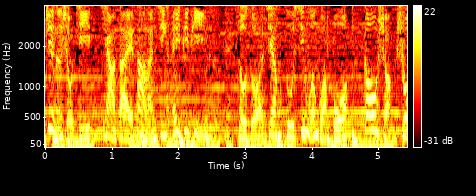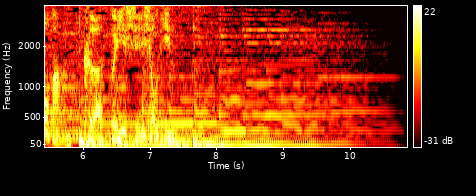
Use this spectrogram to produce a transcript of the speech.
智能手机下载大蓝鲸 APP。搜索江苏新闻广播高爽说法，可随时收听。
